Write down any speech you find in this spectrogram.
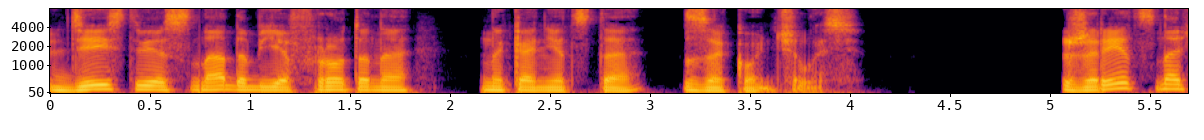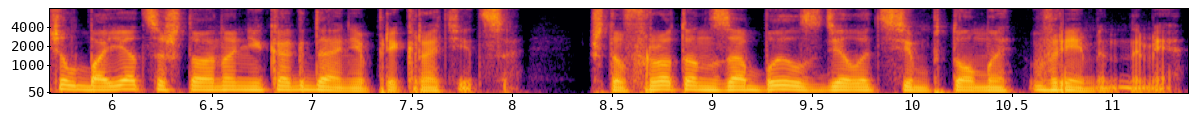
Действие снадобья Фротона наконец-то закончилось. Жрец начал бояться, что оно никогда не прекратится, что Фротон забыл сделать симптомы временными.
